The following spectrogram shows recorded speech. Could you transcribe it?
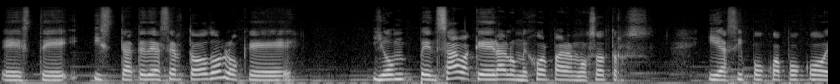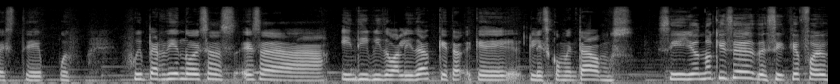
este, y traté de hacer todo lo que yo pensaba que era lo mejor para nosotros y así poco a poco este pues fui perdiendo esas, esa individualidad que, que les comentábamos. Sí, yo no quise decir que fue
